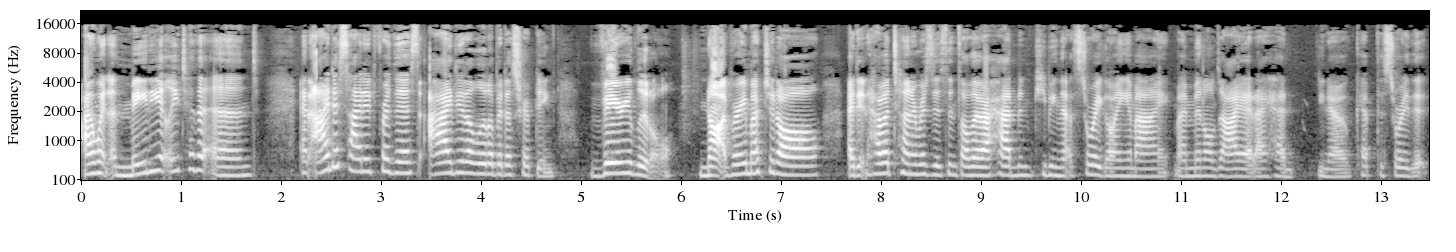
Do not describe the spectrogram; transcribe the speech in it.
I went immediately to the end and I decided for this, I did a little bit of scripting. Very little, not very much at all. I didn't have a ton of resistance, although I had been keeping that story going in my, my mental diet. I had, you know, kept the story that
